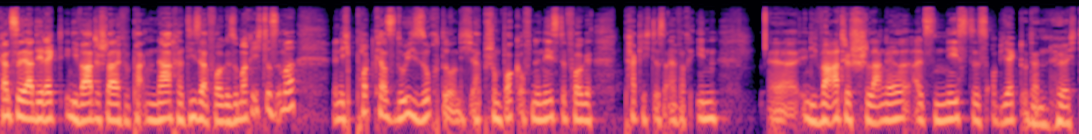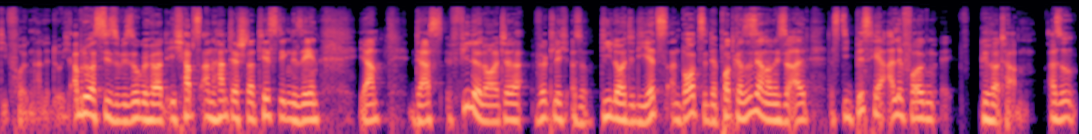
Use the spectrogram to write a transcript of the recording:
Kannst du ja direkt in die Warteschleife packen nach dieser Folge. So mache ich das immer, wenn ich Podcast durchsuchte und ich habe schon Bock auf eine nächste Folge, packe ich das einfach in, äh, in die Warteschlange als nächstes Objekt und dann höre ich die Folgen alle durch. Aber du hast sie sowieso gehört. Ich habe es anhand der Statistiken gesehen, ja, dass viele Leute wirklich, also die Leute, die jetzt an Bord sind, der Podcast ist ja noch nicht so alt, dass die bisher alle Folgen gehört haben. Also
